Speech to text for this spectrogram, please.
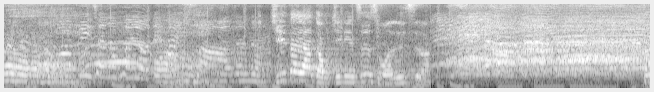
哇，冰城的朋友太爽了，真的。其实大家懂今天这是什么日子吗？对，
